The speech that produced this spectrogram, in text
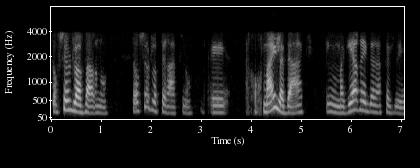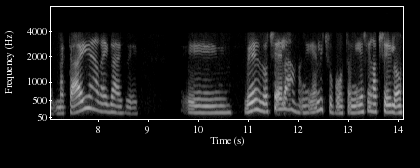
טוב שעוד לא עברנו, טוב שעוד לא פירקנו. החוכמה היא לדעת אם מגיע רגע כזה, מתי הרגע הזה. אה, וזאת שאלה, אני אין לי תשובות, אני, יש לי רק שאלות.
